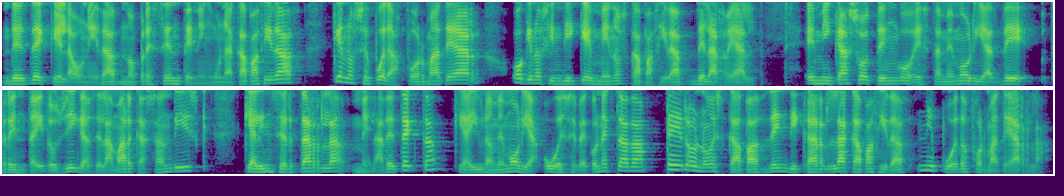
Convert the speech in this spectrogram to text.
desde que la unidad no presente ninguna capacidad, que no se pueda formatear o que nos indique menos capacidad de la real. En mi caso tengo esta memoria de 32 GB de la marca SanDisk que al insertarla me la detecta, que hay una memoria USB conectada, pero no es capaz de indicar la capacidad ni puedo formatearla.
